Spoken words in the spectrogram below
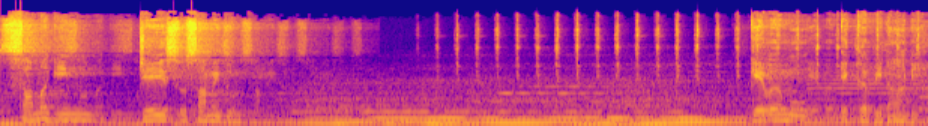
සමගින් ජේසු සමිඳුන් ගෙවමු එක විනාඩියක්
